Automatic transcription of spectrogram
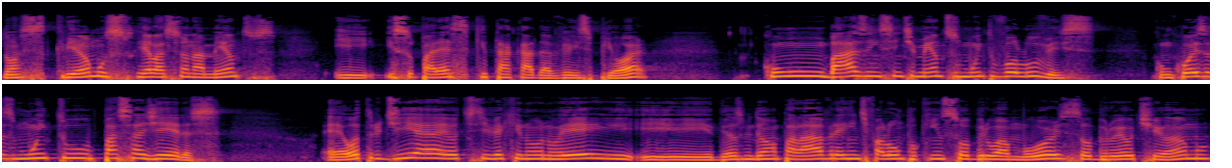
nós criamos relacionamentos e isso parece que está cada vez pior, com base em sentimentos muito volúveis, com coisas muito passageiras. É, outro dia eu estive aqui no, no E e, e Deus me deu uma palavra e a gente falou um pouquinho sobre o amor, sobre o eu te amo,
